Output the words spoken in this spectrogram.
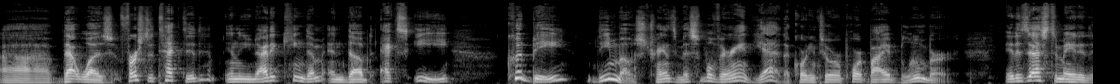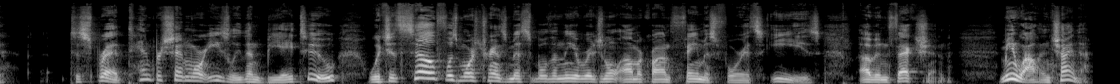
uh, that was first detected in the United Kingdom and dubbed XE, could be the most transmissible variant yet, according to a report by Bloomberg. It is estimated to spread 10% more easily than BA2, which itself was more transmissible than the original Omicron, famous for its ease of infection. Meanwhile, in China,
